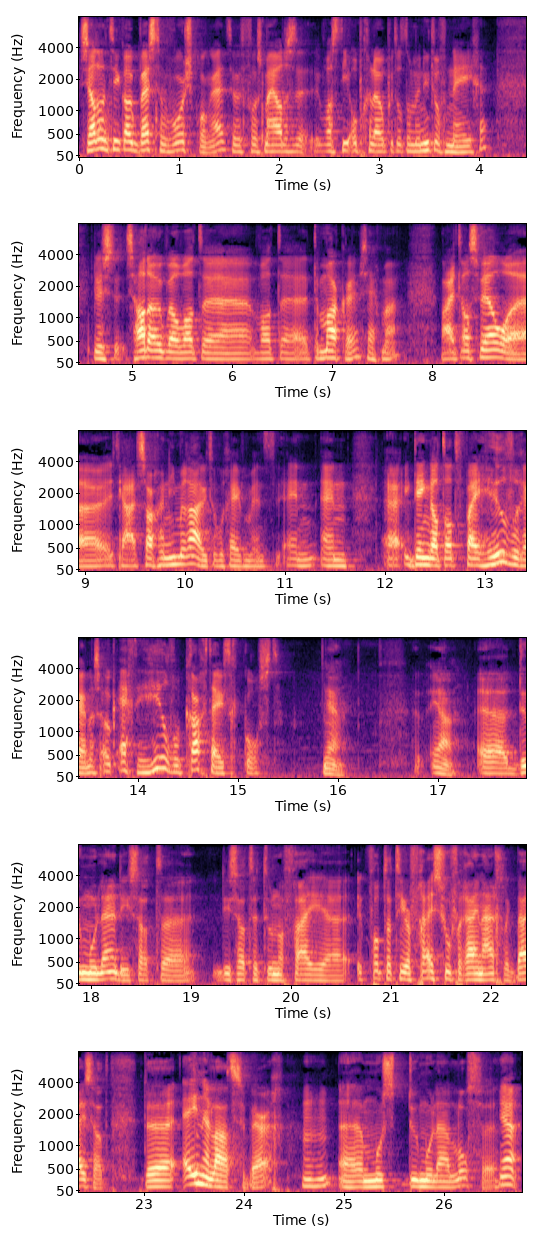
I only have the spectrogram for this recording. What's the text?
Ze hadden natuurlijk ook best een voorsprong. Hè? Toen- Volgens mij hadden ze, was die opgelopen tot een minuut of negen. Dus ze hadden ook wel wat, wat te makken, zeg maar. Maar het was wel, ja, het zag er niet meer uit op een gegeven moment. En, en ik denk dat dat bij heel veel renners ook echt heel veel kracht heeft gekost. Ja. Ja, eh, Dumoulin die zat, eh, die zat er toen nog vrij... eh, ik vond dat hij er vrij soeverein eigenlijk bij zat. De ene laatste berg Mhm. moest Dumoulin lossen. Ja,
